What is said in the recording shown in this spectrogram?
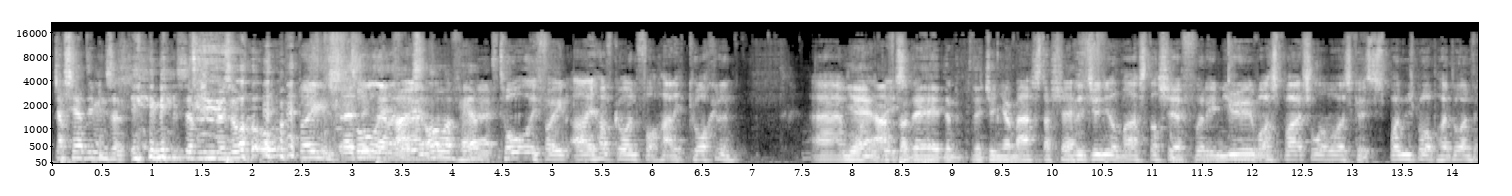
Just heard he means a, he makes a mean risotto. Fine, That's totally, exactly That's all I've heard. totally fine. I have gone for Harry Cochrane. Um, Yeah, the after the, the, the junior master chef. the junior master chef where he knew what a spatula was because SpongeBob had one.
